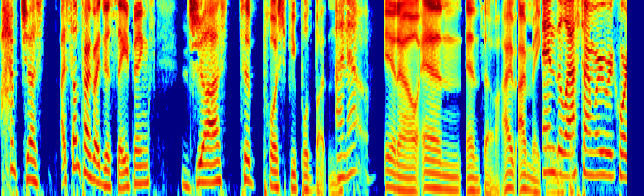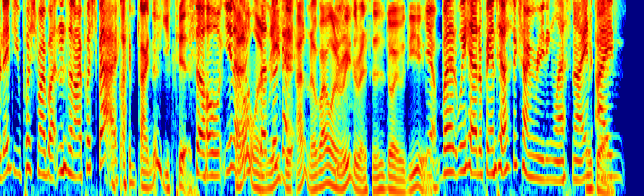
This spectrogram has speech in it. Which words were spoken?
I'm just I, sometimes I just say things just to push people's buttons. I know. You know, and and so I I make And the last time we recorded, you pushed my buttons and I pushed back. I, I know you did. So you I don't know that's read okay. the, I don't know if I want to read the rest of the story with you. Yeah, but we had a fantastic time reading last night. We did. I'm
